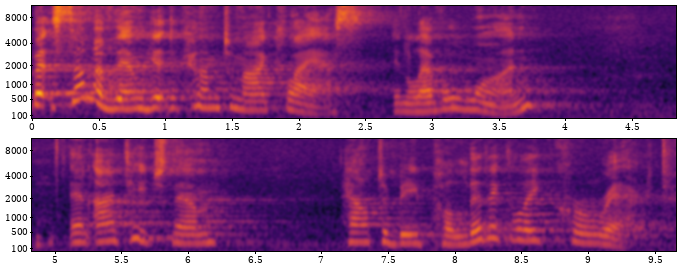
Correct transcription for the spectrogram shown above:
But some of them get to come to my class in level one, and I teach them how to be politically correct.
